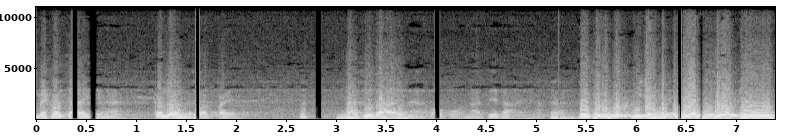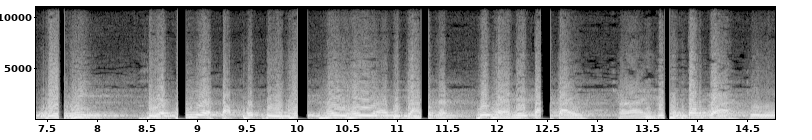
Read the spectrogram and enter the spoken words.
ไม่เข้าใจไงก็เลิกสวดไป น่าเสียดายนะโอ้โห น่าน่าเสียดายฮะอ่าโดยสรุปก็คือยังต้องควรสวดอยู่ ควรที่สวดเพื่อปรับภพภูมิให้ให้ให้วิญญาณนั้น เพื่อแผ่เมตตาไปใช่ถึงจะถูกต้องกว่าถูก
